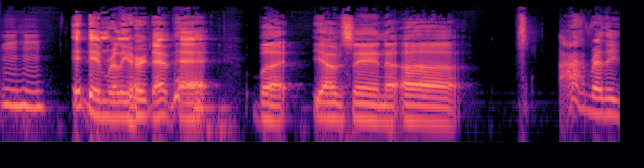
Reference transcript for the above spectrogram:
Mm-hmm. It didn't really hurt that bad, but you know what I'm saying. Uh, I rather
